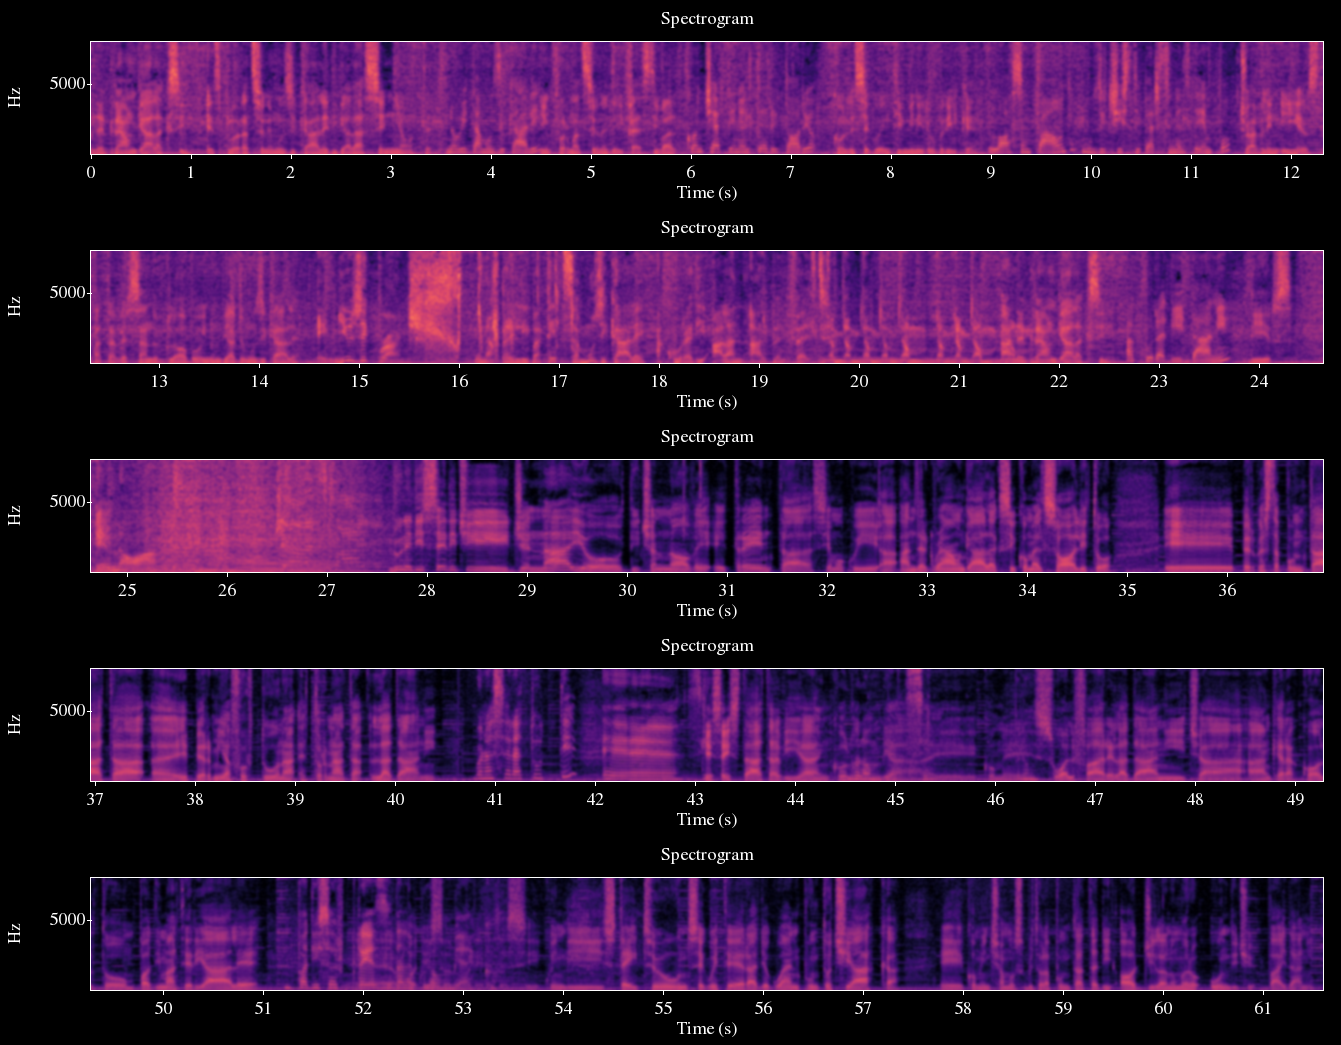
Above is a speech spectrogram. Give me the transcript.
Underground Galaxy, esplorazione musicale di galassie ignote. Novità musicali. Informazione dei festival. Concerti nel territorio. Con le seguenti mini rubriche. Lost and Found, musicisti persi nel tempo. Traveling Ears, attraversando il globo in un viaggio musicale. E Music Brunch, una prelibatezza musicale a cura di Alan Alpenfeld. Yum, yum, yum, Underground Galaxy. A cura di Dani. Dears e, e Noah. Lunedì 16 gennaio 19.30 siamo qui a Underground Galaxy come al solito e per questa puntata eh, e per mia fortuna è tornata la Dani. Buonasera a tutti. Eh, sì. Che sei stata via in Colombia, Colombia sì. e come suol fare la Dani ci ha, ha, anche raccolto un po' di materiale. Un po' di sorprese eh, dalla Colombia, sorprese, ecco. Sì. Quindi stay tuned, seguite radiogwen.ch e cominciamo subito la puntata di oggi, la numero 11. Vai Dani.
